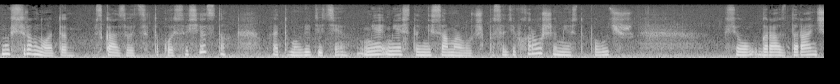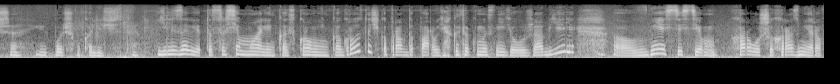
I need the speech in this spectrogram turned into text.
но все равно это сказывается такое соседство. Поэтому, видите, место не самое лучшее. Посади в хорошее место, получишь все гораздо раньше и в большем количестве. Елизавета совсем маленькая, скромненькая гроздочка, правда пару ягодок мы с нее уже объели. Э, вместе с тем хороших размеров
